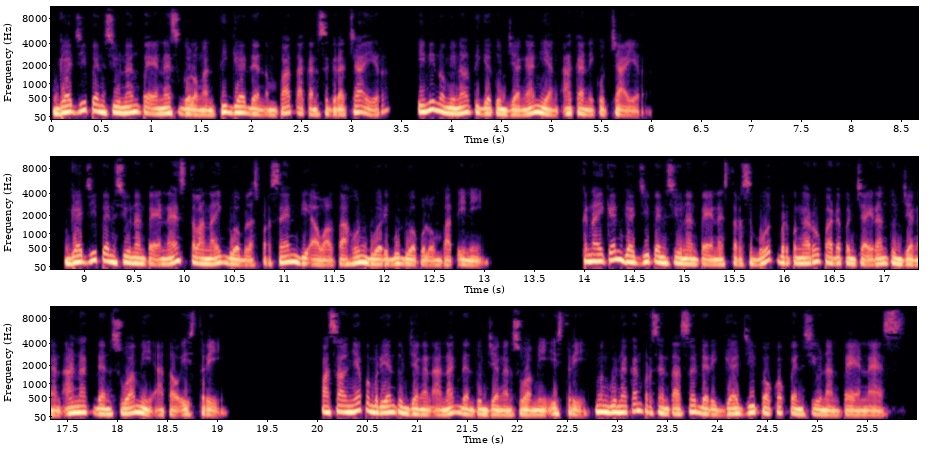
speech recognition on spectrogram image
Gaji pensiunan PNS golongan 3 dan 4 akan segera cair, ini nominal tiga tunjangan yang akan ikut cair. Gaji pensiunan PNS telah naik 12% di awal tahun 2024 ini. Kenaikan gaji pensiunan PNS tersebut berpengaruh pada pencairan tunjangan anak dan suami atau istri. Pasalnya pemberian tunjangan anak dan tunjangan suami istri menggunakan persentase dari gaji pokok pensiunan PNS.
